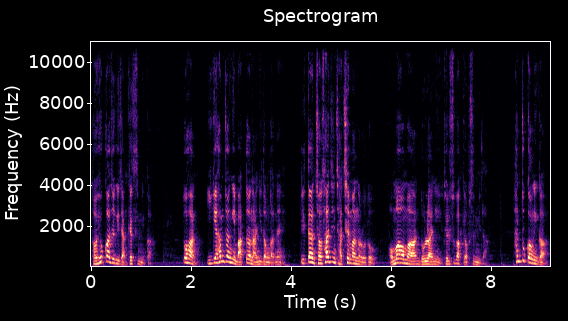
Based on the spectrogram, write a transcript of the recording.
더 효과적이지 않겠습니까? 또한 이게 함정이 맞던 아니던 간에 일단 저 사진 자체만으로도 어마어마한 논란이 될 수밖에 없습니다. 한뚜껑이가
